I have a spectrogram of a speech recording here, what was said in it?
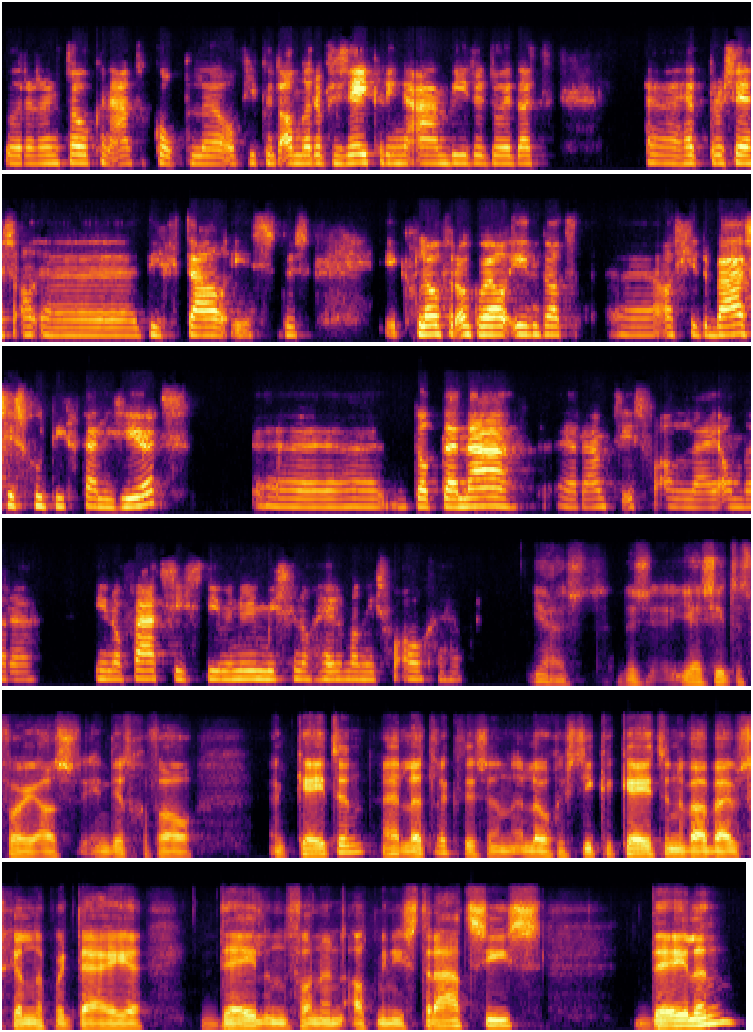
door er een token aan te koppelen. Of je kunt andere verzekeringen aanbieden doordat uh, het proces uh, digitaal is. Dus ik geloof er ook wel in dat uh, als je de basis goed digitaliseert, dat daarna ruimte is voor allerlei andere innovaties die we nu misschien nog helemaal niet voor ogen hebben. Juist, dus jij ziet het voor je als in dit geval een keten, hè, letterlijk, het is een logistieke keten waarbij verschillende partijen delen van hun administraties delen.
